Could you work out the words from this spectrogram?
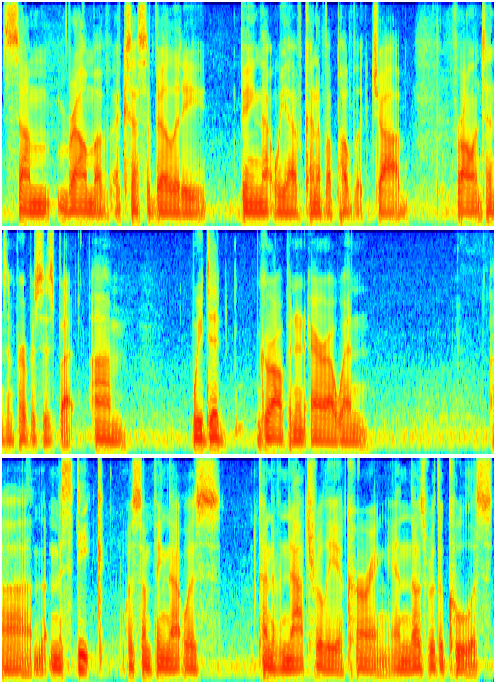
some realm of accessibility, being that we have kind of a public job for all intents and purposes. But um, we did grow up in an era when uh, mystique was something that was kind of naturally occurring, and those were the coolest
